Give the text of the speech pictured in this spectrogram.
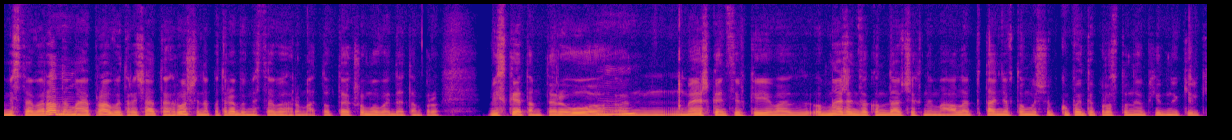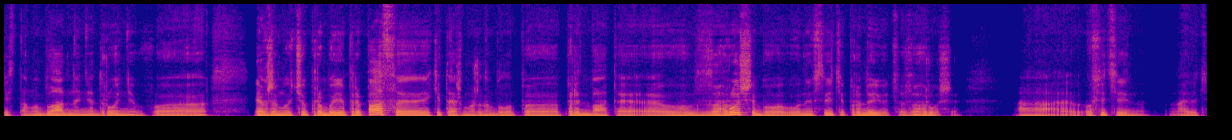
місцева рада Мгм. має право витрачати гроші на потреби місцевих громад. Тобто, якщо мова йде там про міське там ТРО, Мгм. ем, мешканців Києва, обмежень законодавчих немає. Але питання в тому, щоб купити просто необхідну кількість там обладнання, дронів. е, Я вже мовчу про боєприпаси, які теж можна було б е, придбати е, за гроші, бо вони в світі продаються за гроші офіційно навіть.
